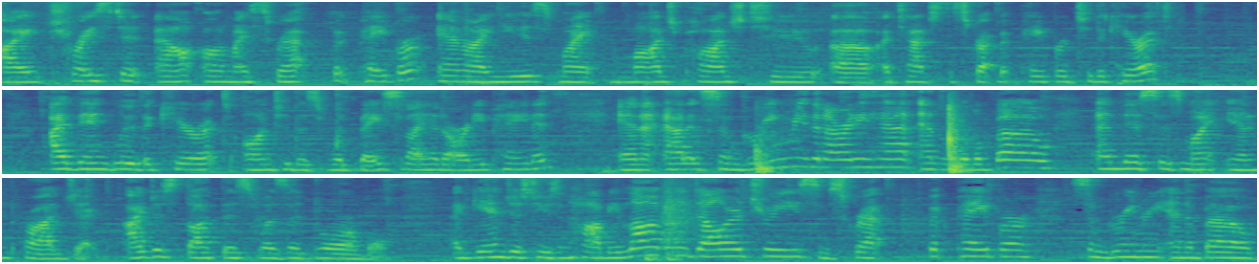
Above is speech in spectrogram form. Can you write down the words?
I traced it out on my scrapbook paper and I used my Mod Podge to uh, attach the scrapbook paper to the carrot. I then glued the carrot onto this wood base that I had already painted and I added some greenery that I already had and a little bow and this is my end project. I just thought this was adorable. Again, just using Hobby Lobby, Dollar Tree, some scrapbook paper, some greenery, and a bow.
